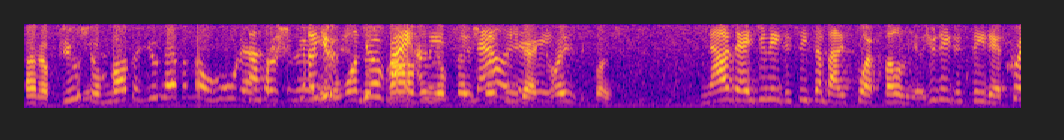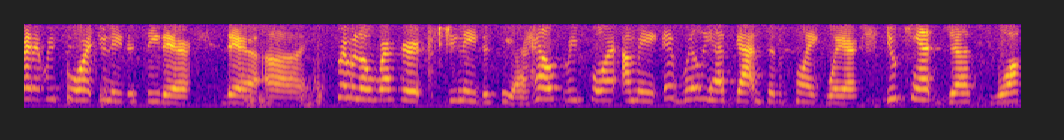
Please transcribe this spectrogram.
an abusive mother. You never know who that uh, person is. No, you- the one you're that smiles right. I in mean, your face could be that crazy person. Nowadays, you need to see somebody's portfolio. You need to see their credit report. You need to see their their uh, criminal record. You need to see a health report. I mean, it really has gotten to the point where you can't just walk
